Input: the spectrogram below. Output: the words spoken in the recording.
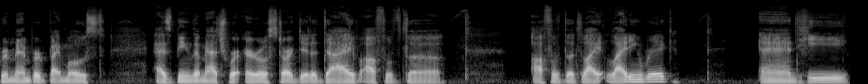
remembered by most as being the match where Aerostar did a dive off of the off of the light, lighting rig, and he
